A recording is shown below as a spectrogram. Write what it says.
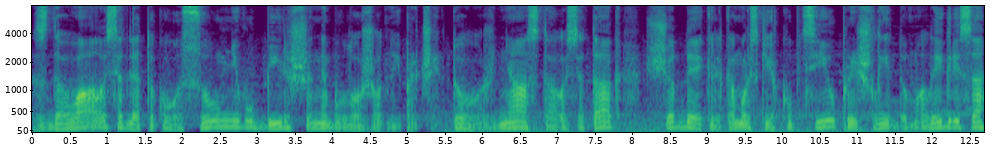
здавалося, для такого сумніву більше не було жодної причини. Того ж дня сталося так, що декілька морських купців прийшли до Малигріса,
